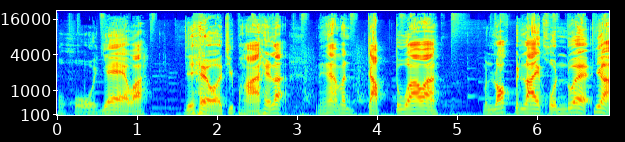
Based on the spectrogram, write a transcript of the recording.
โอ้โห แย่ว่ะ แย่ว่ะ ชิบหายละนะฮะ มันจับตัวว่ะ มันล็อกเป็นลายคนด้วย เนี่ย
